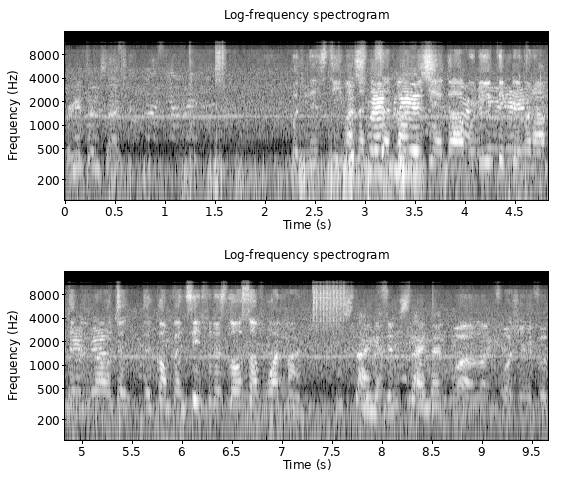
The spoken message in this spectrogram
Bring it inside. Putting his team at This a way, disadvantage here, Gar. What do you think they're gonna have to do now to, to compensate for this loss of one man? This time, man. This time, man. Well, unfortunately for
